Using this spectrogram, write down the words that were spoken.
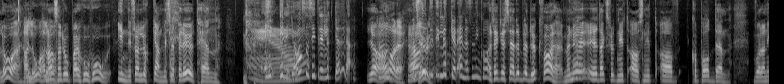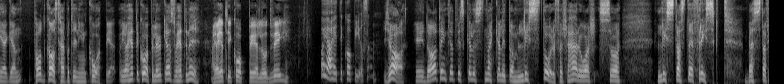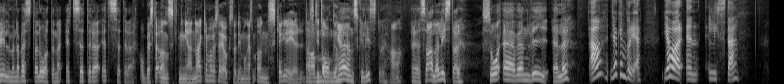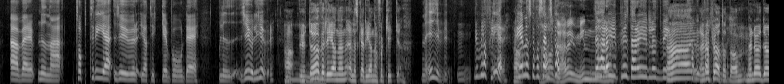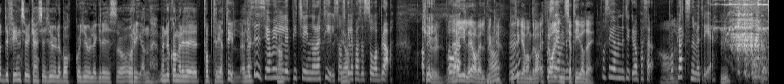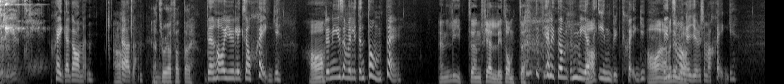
Hallå! Hallå, hallå. Någon som ropar ho-ho inifrån luckan. Vi släpper ut hen. Är det jag som sitter i luckan idag? Ja, Hur var det? Jag har Ja. Kul. suttit i luckan ända sedan igår. jag tänkte ju säga det, blev du kvar här? Men nu är det dags för ett nytt avsnitt av K-podden, våran egen podcast här på tidningen KP. Och jag heter KP Lukas, vad heter ni? Ja, jag heter ju KP Ludvig. Och jag heter KP Jossan. Ja, idag tänkte jag att vi skulle snacka lite om listor, för så här års så listas det friskt. Bästa filmerna, bästa låtarna, etc. etc. Och bästa önskningarna kan man väl säga också. Det är många som önskar grejer Ja, till tomten. många önskelistor. Ja. Eh, Så alla listar. Så även vi, eller? Ja, jag kan börja. Jag har en lista över mina topp tre djur jag tycker borde bli juldjur. Ja, Mm. utöver renen, eller ska renen få kicken? Nej, vi, vi vill ha fler. Ja. Renen ska få ja, sällskap. det här är ju min... Det här har ju, precis, det här har ju Ludvig Ja, har vi har vi pratat om. Men då, då, det finns ju kanske julebock och julegris och, och ren. Men nu kommer det topp tre till, eller? Precis, jag vill pitcha in några till som Ja. skulle passa så bra. Okej, Kul. på- Och det här gillar jag väldigt Ja. mycket. Det Mm. tycker jag var en bra, ett Får bra om du- initiativ av dig. Får se om du tycker de passar. Ja. På plats nummer tre. Mm. Skäggagamen, Ja, ödlan. jag tror jag fattar. Den har ju liksom skägg. Ja, Den är ju som en liten tomte. en liten fjällig tomte. En fjällig tomte med Ja. inbyggt skägg. Ja, det är inte det så är bra. många djur som har skägg.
